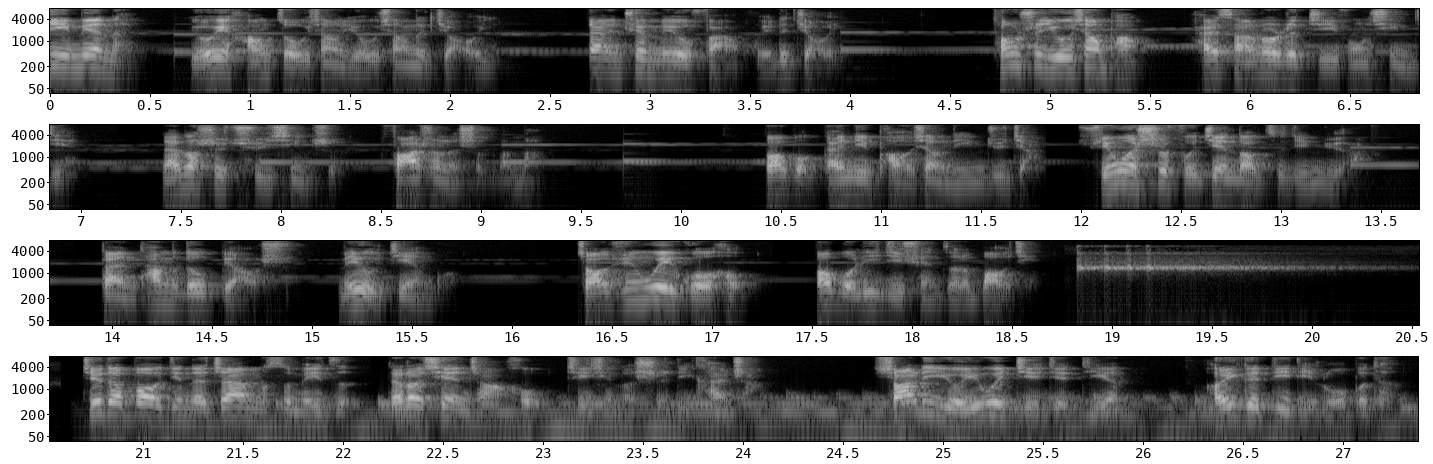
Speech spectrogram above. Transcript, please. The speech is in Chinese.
地面呢有一行走向邮箱的脚印，但却没有返回的脚印。同时，邮箱旁还散落着几封信件。难道是取信时发生了什么吗？鲍勃赶紧跑向邻居家询问是否见到自己女儿，但他们都表示没有见过。找寻未果后，鲍勃立即选择了报警。接到报警的詹姆斯梅兹来到现场后进行了实地勘查。莎莉有一位姐姐迪恩和一个弟弟罗伯特，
